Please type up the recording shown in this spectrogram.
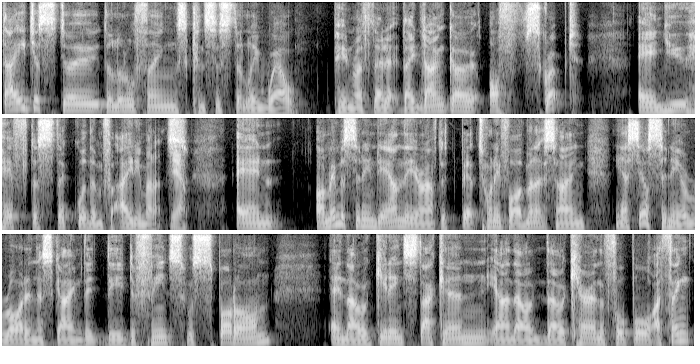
they just do the little things consistently well, Penrith. They, don't- they don't go off script, and you have to stick with them for 80 minutes. Yeah. And I remember sitting down there after about 25 minutes saying, you know, South Sydney are right in this game. Their, their defence was spot on. And they were getting stuck in. You know, they were they were carrying the football. I think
